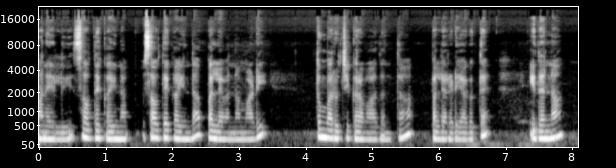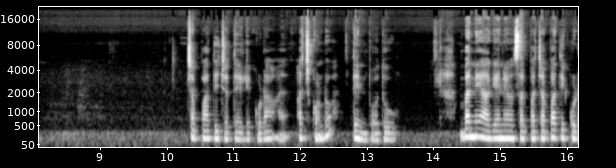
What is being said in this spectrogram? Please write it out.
ಮನೆಯಲ್ಲಿ ಸೌತೆಕಾಯಿನ ಸೌತೆಕಾಯಿಂದ ಪಲ್ಯವನ್ನು ಮಾಡಿ ತುಂಬ ರುಚಿಕರವಾದಂಥ ಪಲ್ಯ ರೆಡಿಯಾಗುತ್ತೆ ಇದನ್ನು ಚಪಾತಿ ಜೊತೆಯಲ್ಲಿ ಕೂಡ ಹಚ್ಕೊಂಡು ತಿನ್ಬೋದು. ಬನ್ನಿ, ಹಾಗೇನೆ ಒಂದು ಸ್ವಲ್ಪ ಚಪಾತಿ ಕೂಡ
